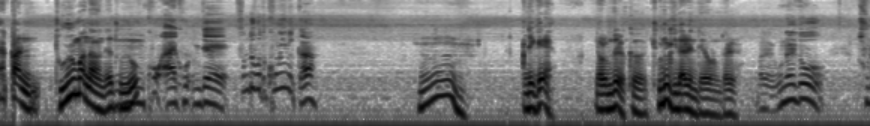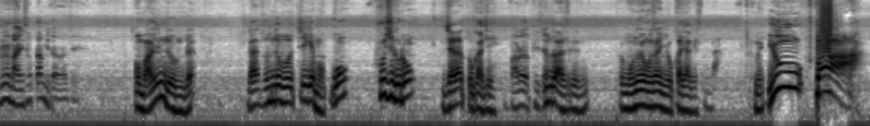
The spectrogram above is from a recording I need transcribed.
약간 두유맛 나는데요, 두유? 음, 콩, 아, 고, 이제 순두부도 콩이니까. 음. 근데 이게 여러분들 그 줄을 기다린대요, 여러분들. 맞아요. 오늘도 줄을 많이 섰답니다, 낮에. 어, 맛있는데, 여러분들? 나 순두부 찌개 먹고 후식으로 젤라또까지 바로 옆이죠. 순두 아이스크림. 그럼 오늘 영상은 여기까지 하겠습니다. 그러면 유바!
